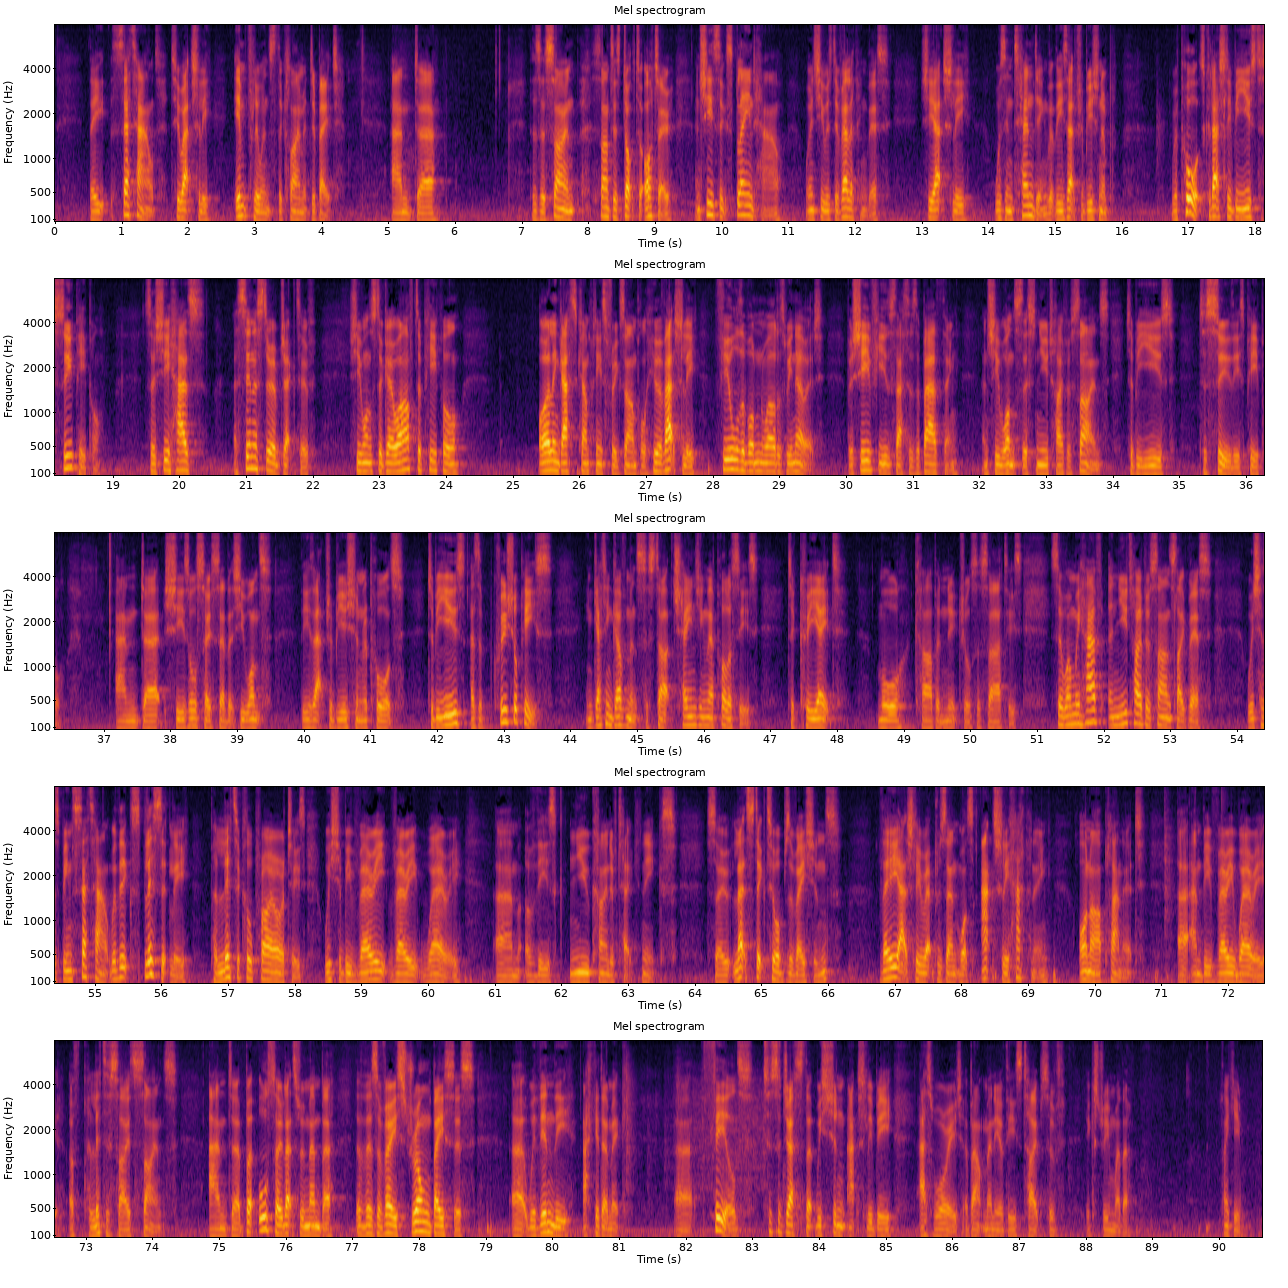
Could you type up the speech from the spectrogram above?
they set out to actually influence the climate debate. And uh, there's a scientist, Dr. Otto, and she's explained how, when she was developing this, she actually was intending that these attribution reports could actually be used to sue people. So she has a sinister objective. She wants to go after people, oil and gas companies, for example, who have actually fueled the modern world as we know it. But she views that as a bad thing, and she wants this new type of science to be used to sue these people. And uh, she's also said that she wants these attribution reports to be used as a crucial piece in getting governments to start changing their policies to create more carbon neutral societies. So, when we have a new type of science like this, which has been set out with explicitly political priorities, we should be very, very wary um, of these new kind of techniques. So, let's stick to observations. They actually represent what's actually happening on our planet uh, and be very wary of politicized science. And, uh, but also, let's remember that there's a very strong basis uh, within the academic uh, fields to suggest that we shouldn't actually be as worried about many of these types of extreme weather. Thank you.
